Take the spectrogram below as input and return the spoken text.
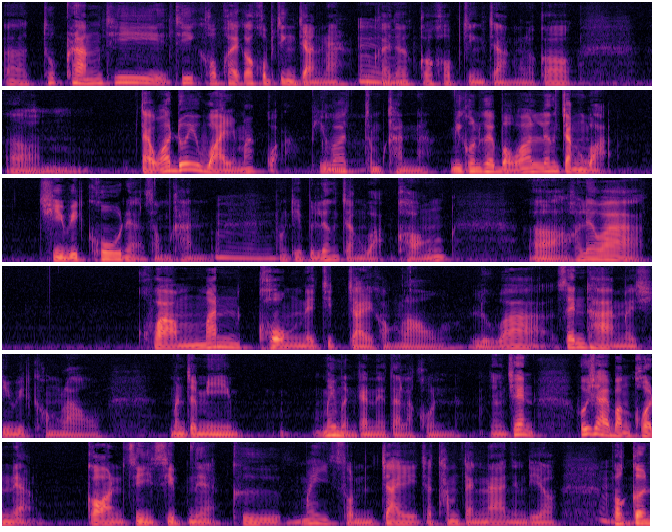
เอ่อทุกครั้งที่ที่คบใครก็คบจริงจังนะทุกใครอืมก็คบจริงจัง แล้วก็เอิ่ม แต่ว่าด้วยวัยมากกว่า พี่ว่าสำคัญนะ มีคนเคยบอกว่าเรื่องจังหวะชีวิตคู่เนี่ยสำคัญอืมบางทีเป็นเรื่องจังหวะของเออเขาเรียกว่า ความมั่นคงในจิตใจของเรา หรือว่าเส้นทางในชีวิตของเรา มันจะมีไม่เหมือนกันในแต่ละคน อย่างเช่น ผู้ชายบางคนเนี่ยก่อน 40 เนี่ย คือไม่สนใจจะทำแต่งงานอย่างเดียว พอเกิน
